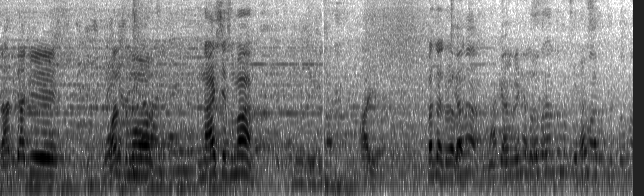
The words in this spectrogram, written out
Radhika ji once more nice चश्मा आइए। बस बस कैमरे के बरोबर तो मैं फ़ोटो मार सकता हूँ ना।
